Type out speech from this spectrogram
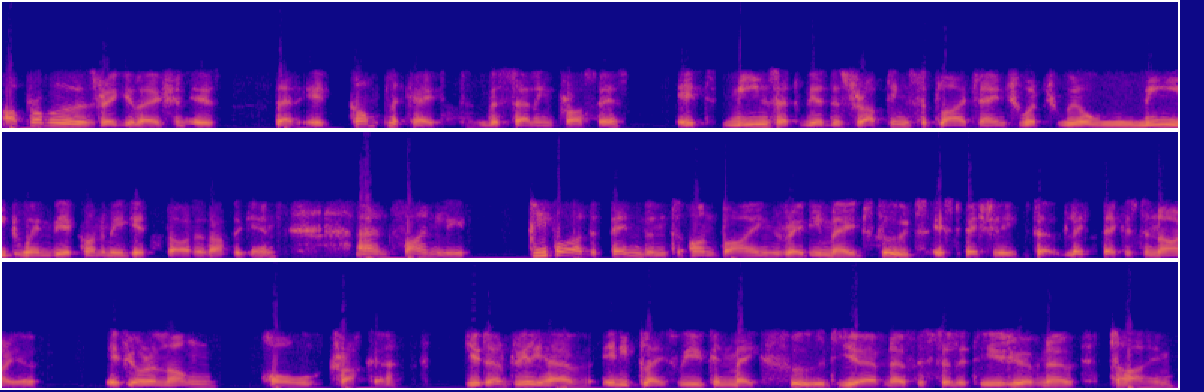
our problem with this regulation is that it complicates the selling process. It means that we are disrupting supply chains, which we'll need when the economy gets started up again. And finally, people are dependent on buying ready-made foods, especially, so let's take a scenario. If you're a long haul trucker, you don't really have any place where you can make food. You have no facilities, you have no time.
